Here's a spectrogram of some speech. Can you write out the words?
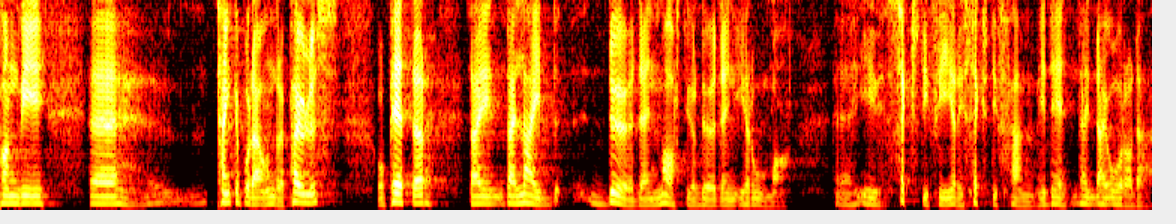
kan vi eh, tenke på de andre. Paulus og Peter de, de leid døden, martyrdøden i Roma eh, i 64-65, i de, de, de åra der.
